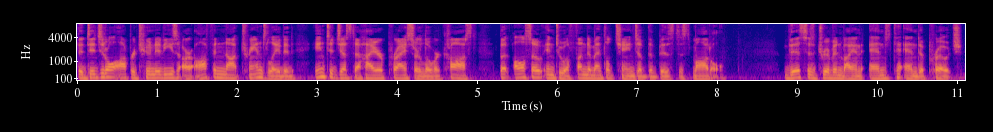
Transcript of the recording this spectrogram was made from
the digital opportunities are often not translated into just a higher price or lower cost, but also into a fundamental change of the business model. This is driven by an end to end approach,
